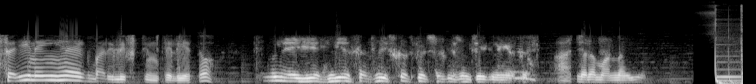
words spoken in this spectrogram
सही नहीं है एक बारी लिफ्टिंग के लिए तो? नहीं ये ये सर इसका स्पेसिफिकेशन ठीक नहीं है सर अच्छा। मेरा मानना ये है।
